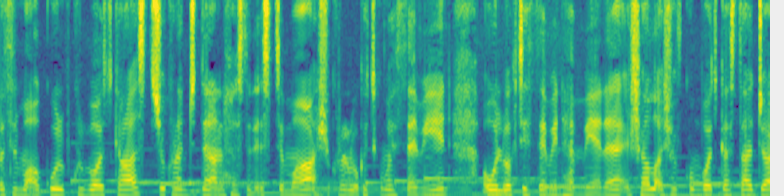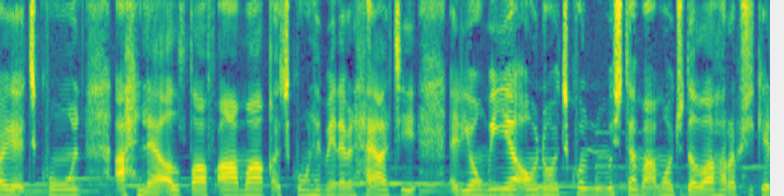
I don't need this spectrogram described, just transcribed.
مثل ما أقول بكل بودكاست شكرا جدا على حسن الاستماع. شكرا لوقتكم الثمين. أو الوقت الثمين همينة. إن شاء الله أشوفكم بودكاستات جاية تكون أحلى ألطف أعمق تكون همينة من حياتي اليومية أو أنه تكون المجتمع موجودة ظاهرة بشكل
